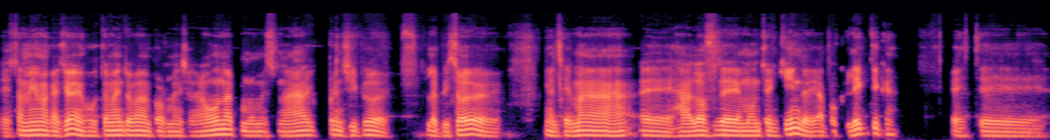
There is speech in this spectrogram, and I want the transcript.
esta misma canción. Y justamente por mencionar una, como lo mencionaba al principio del episodio, el tema eh, Hall of the Mountain King de Apocalíptica. Este,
